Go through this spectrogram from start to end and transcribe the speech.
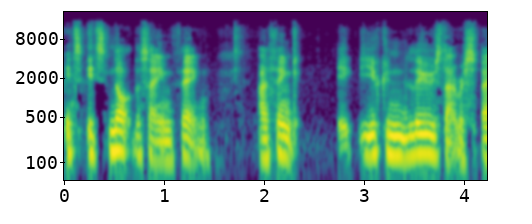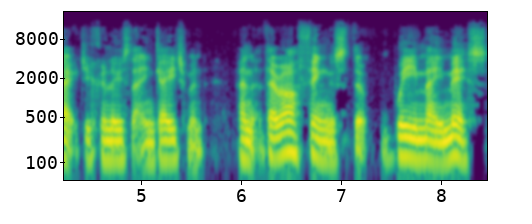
it's it's not the same thing. I think it, you can lose that respect, you can lose that engagement, and there are things that we may miss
